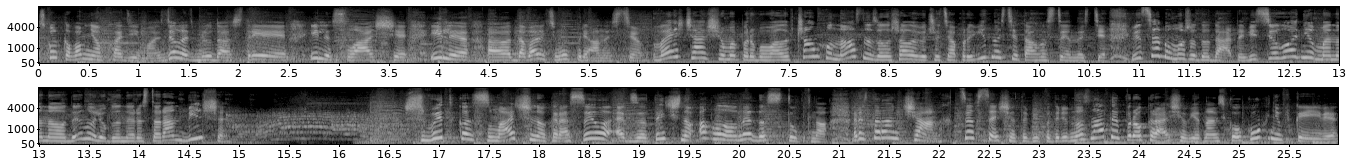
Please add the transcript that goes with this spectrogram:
сколько вам необходимо. Сделать блюдо острее или слаще, или э, добавить йому пряності. Весь час, що ми перебували в Чангу, нас не залишало відчуття привітності та гостинності. Від себе можу додати: від сьогодні в мене на один улюблений ресторан більше. Швидко, смачно, красиво, екзотично, а головне доступно. Ресторан Чанг це все, що тобі потрібно знати про кращу в'єтнамську кухню в Києві.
